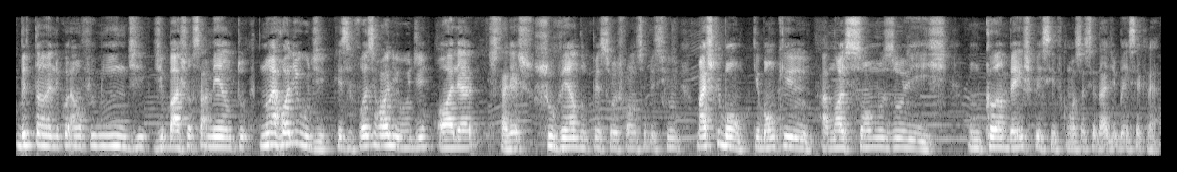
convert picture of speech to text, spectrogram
britânico, é um filme indie, de baixo orçamento, não é Hollywood. Porque se fosse Hollywood, olha, estaria chovendo pessoas falando sobre esse filme. Mas que bom, que bom que nós somos os um clã bem específico, uma sociedade bem secreta.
